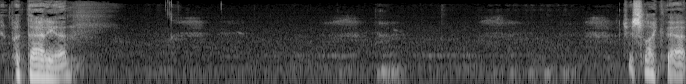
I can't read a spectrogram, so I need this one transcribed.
and put that in. Just like that.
